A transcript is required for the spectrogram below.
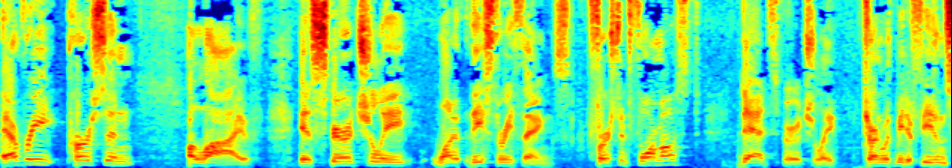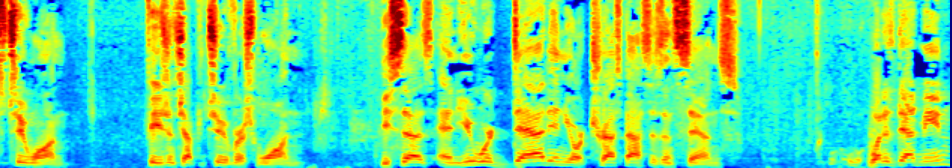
every person alive is spiritually one of these three things. First and foremost, dead spiritually. Turn with me to Ephesians 2 1. Ephesians chapter 2, verse 1. He says, And you were dead in your trespasses and sins. What does dead mean?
